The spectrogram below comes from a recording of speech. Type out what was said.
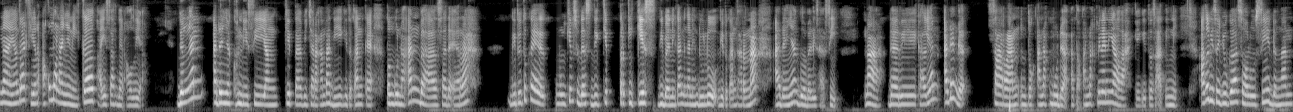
Nah, yang terakhir aku mau nanya nih ke Kak Isak dan Aulia dengan adanya kondisi yang kita bicarakan tadi gitu kan kayak penggunaan bahasa daerah gitu tuh kayak mungkin sudah sedikit terkikis dibandingkan dengan yang dulu gitu kan karena adanya globalisasi. Nah dari kalian ada nggak saran untuk anak muda atau anak milenial lah kayak gitu saat ini atau bisa juga solusi dengan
